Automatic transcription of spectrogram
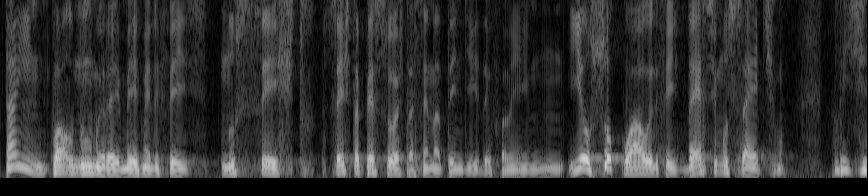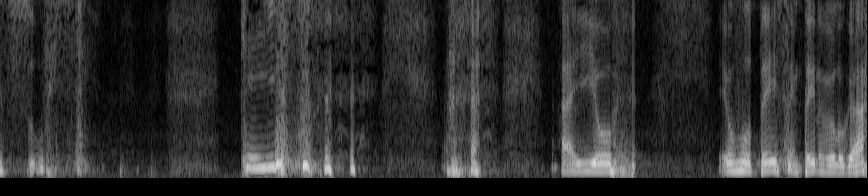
Está em qual número aí mesmo? Ele fez no sexto. Sexta pessoa está sendo atendida. Eu falei, hum. e eu sou qual? Ele fez décimo sétimo. Eu falei, Jesus, que isso? aí eu, eu voltei, sentei no meu lugar,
